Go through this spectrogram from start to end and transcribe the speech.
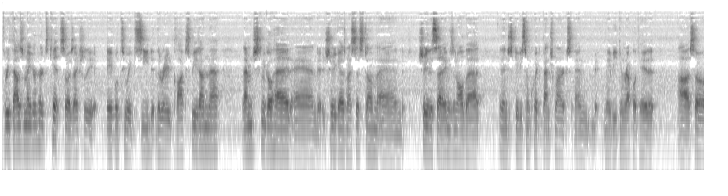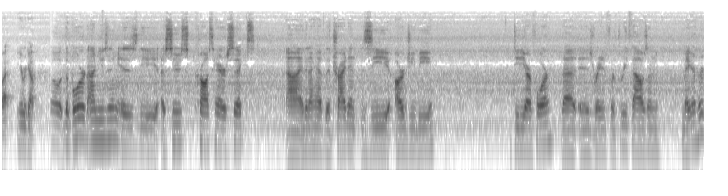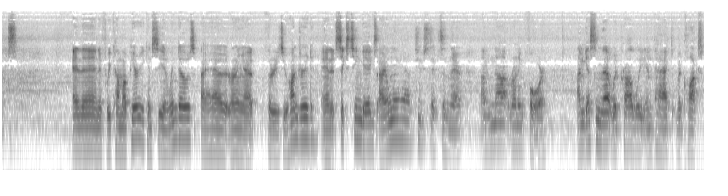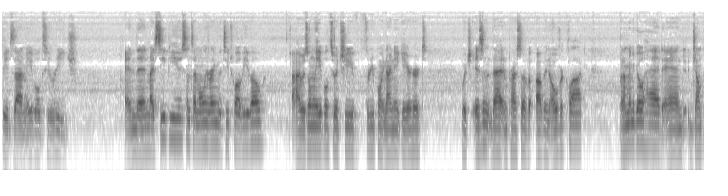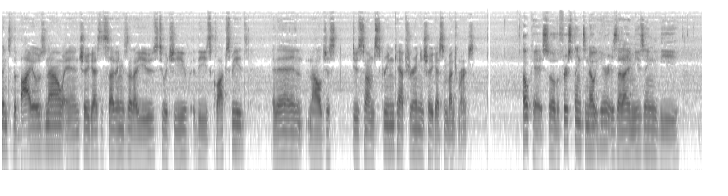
3000 MHz kit so I was actually able to exceed the rated clock speed on that. And I'm just going to go ahead and show you guys my system and show you the settings and all that and then just give you some quick benchmarks and maybe you can replicate it. Uh, so uh, here we go. So the board I'm using is the Asus Crosshair 6 uh, and then I have the Trident Z RGB DDR4 that is rated for 3000 megahertz. And then if we come up here, you can see in Windows, I have it running at 3200 and it's 16 gigs. I only have two sticks in there. I'm not running four. I'm guessing that would probably impact the clock speeds that I'm able to reach. And then my CPU, since I'm only running the 212 EVO, I was only able to achieve 3.98 gigahertz, which isn't that impressive of an overclock. But I'm going to go ahead and jump into the BIOS now and show you guys the settings that I use to achieve these clock speeds. And then I'll just do some screen capturing and show you guys some benchmarks. Okay, so the first thing to note here is that I am using the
